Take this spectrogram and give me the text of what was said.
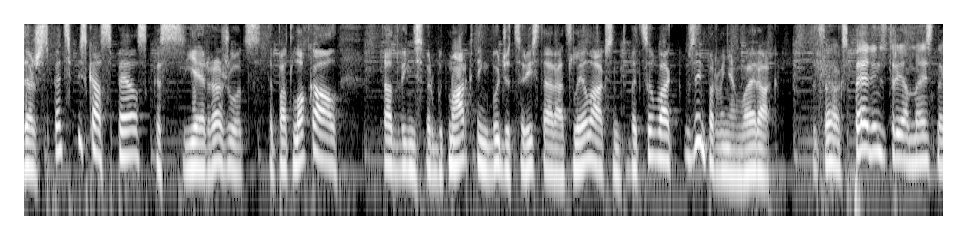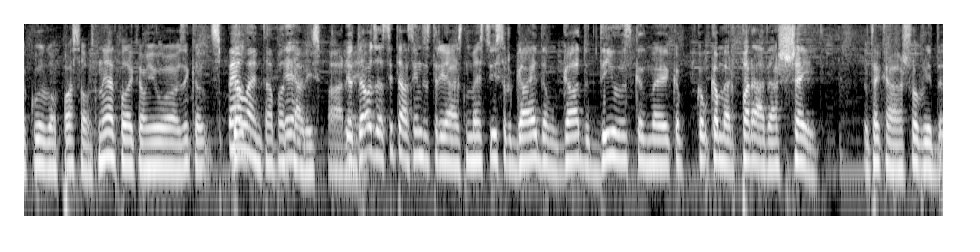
dažas specifiskās spēles, kas, ja ir ražotas tepat lokāli, tad viņas varbūt mārketinga budžets ir iztērēts lielāks, un tāpēc cilvēki zina par viņām vairāk. Tad sanāk, spēļu industrijā mēs nekur no pasaules neatpaliekam. Jo, zin, Spēlēm tāpat kā vispār, jā. daudzās citās industrijās nu, mēs visur gaidām gadu, divus, kad mēs, ka, ka, kamēr parādās šeit. Nu, Tā kā šobrīd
